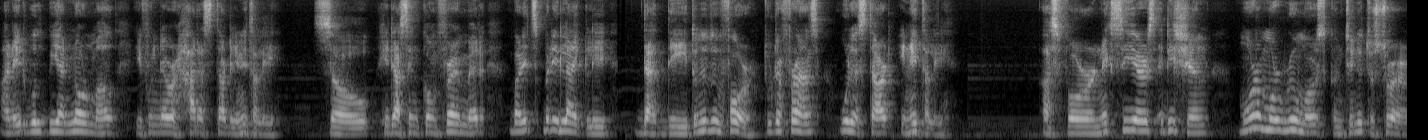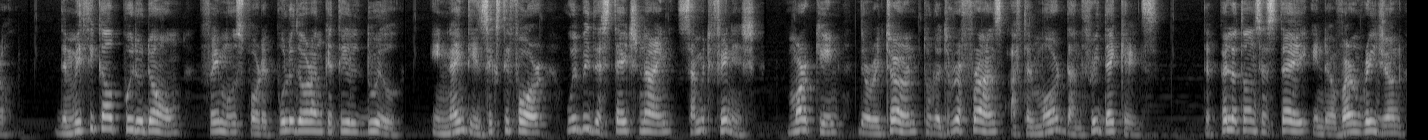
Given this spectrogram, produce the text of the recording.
and it would be abnormal if we never had a start in Italy. So he doesn't confirm it, but it's very likely that the 2024 Tour de France will start in Italy. As for next year's edition, more and more rumors continue to swirl. The mythical Puy de Dôme, famous for the Poulidor Anquetil duel in 1964, will be the Stage 9 summit finish, marking the return to the Tour de France after more than three decades. The peloton's stay in the Auvergne region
